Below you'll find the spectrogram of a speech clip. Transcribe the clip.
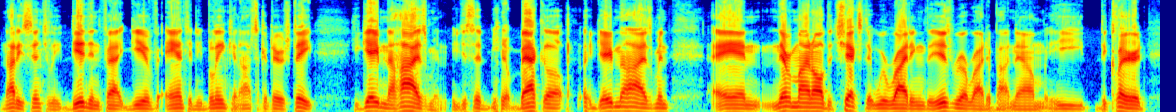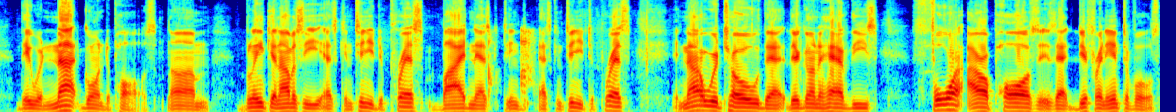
not essentially, did in fact give Antony Blinken, our Secretary of State, he gave him the Heisman. He just said, you know, back up. He gave him the Heisman, and never mind all the checks that we're writing, the Israel write about now. He declared they were not going to pause. Um, Blinken obviously has continued to press. Biden has continued, has continued to press, and now we're told that they're going to have these four-hour pauses at different intervals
